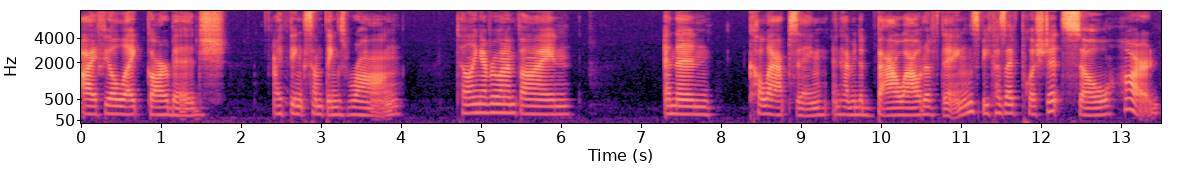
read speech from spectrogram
I feel like garbage. I think something's wrong. Telling everyone I'm fine, and then collapsing and having to bow out of things because I've pushed it so hard.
